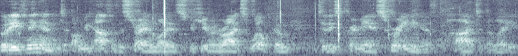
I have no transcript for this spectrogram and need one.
Good evening, and on behalf of Australian Lawyers for Human Rights, welcome to this premiere screening of Hard to Believe.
